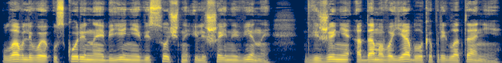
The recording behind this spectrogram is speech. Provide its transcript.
улавливая ускоренное биение височной или шейной вены, движение адамова яблока при глотании,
